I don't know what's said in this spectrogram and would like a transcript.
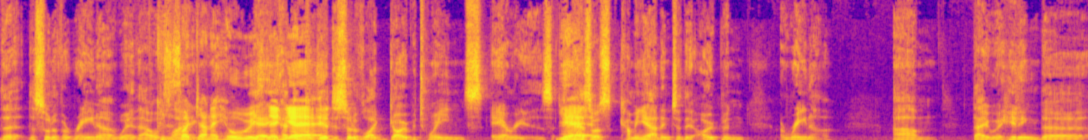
the the sort of arena where they were because playing, it's like down a hill, yeah, you had, yeah, To, you had to sort of like go between s- areas. And Yeah. as I was coming out into the open arena, um, they were hitting the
